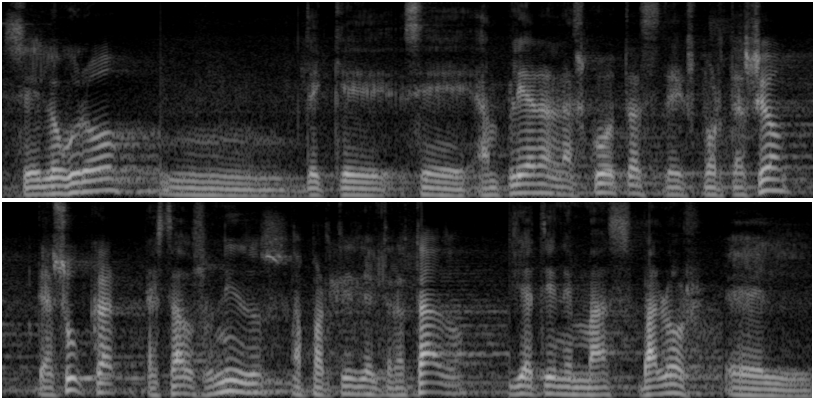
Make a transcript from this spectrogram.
se logró mm, de que se ampliaran las cuotas de exportación de azúcar a Estados Unidos a partir del tratado ya tiene más valor el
